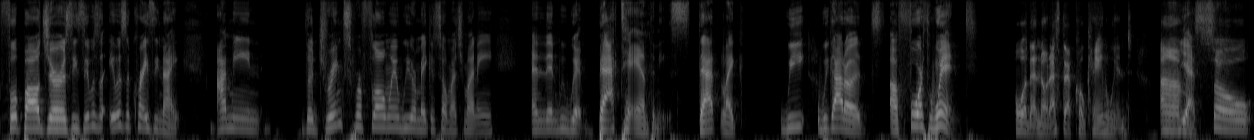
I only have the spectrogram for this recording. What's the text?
football jerseys. It was it was a crazy night. I mean, the drinks were flowing. We were making so much money, and then we went back to Anthony's. That like we we got a a fourth wind. Oh, that no, that's that cocaine wind. Um, Yes. So,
